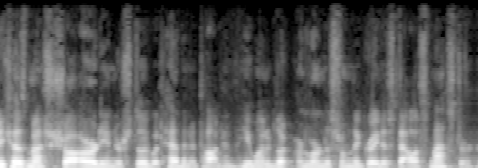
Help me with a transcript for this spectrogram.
because Master Sha already understood what heaven had taught him. He wanted to learn this from the greatest Taoist master.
